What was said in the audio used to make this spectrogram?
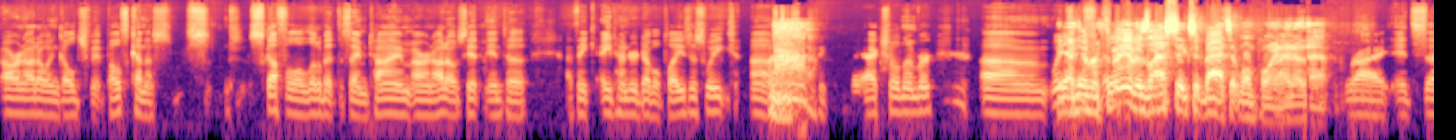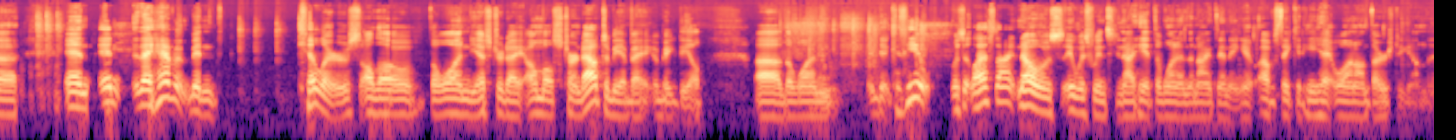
Arenado and Goldschmidt both kind of s- scuffle a little bit at the same time. Arenado's hit into, I think, 800 double plays this week. Um, I think the actual number. Um, yeah, there were three of his last six at bats at one point. I know that. Right. It's uh, and and they haven't been killers. Although the one yesterday almost turned out to be a big, a big deal. Uh, the one because he was it last night? No, it was it was Wednesday night. He hit the one in the ninth inning. I was thinking he hit one on Thursday on the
